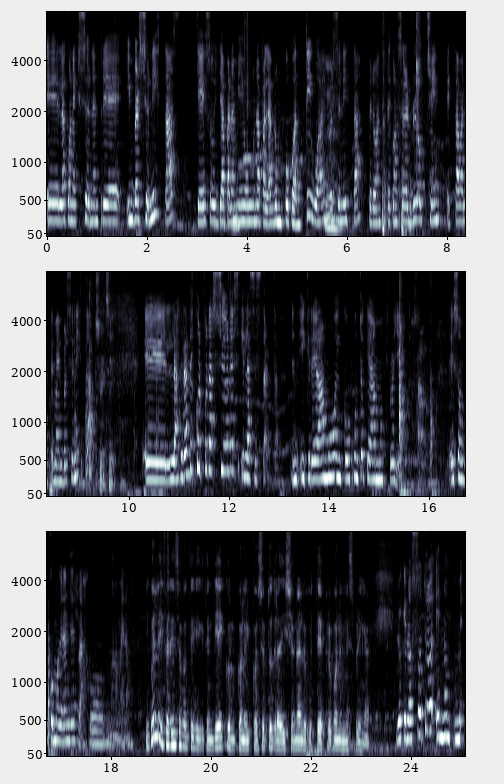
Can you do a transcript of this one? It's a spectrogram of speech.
eh, la conexión entre inversionistas, que eso ya para mí es una palabra un poco antigua, inversionistas, pero antes de conocer el blockchain estaba el tema inversionista Sí. Sí. eh, las grandes corporaciones y las startups. Y creamos en conjunto, creamos proyectos. Esos son como grandes rasgos, más o menos. ¿Y cuál es la diferencia ponte, que tendría con, con el concepto tradicional, lo que ustedes proponen en Spring Up? Lo que nosotros es, nos- me-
